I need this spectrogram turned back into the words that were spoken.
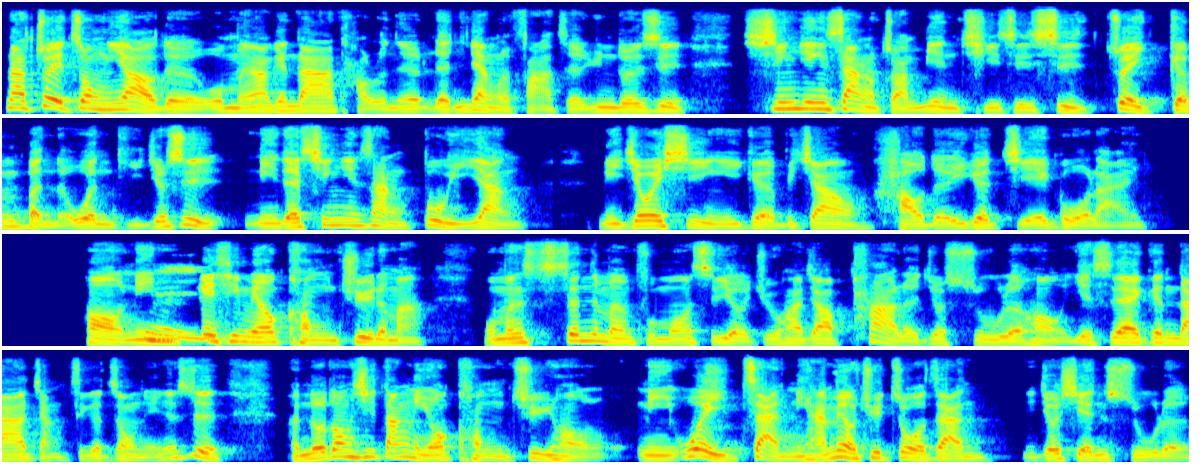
那最重要的，我们要跟大家讨论的能量的法则运动是心境上的转变，其实是最根本的问题。就是你的心境上不一样，你就会吸引一个比较好的一个结果来。哦，你内心没有恐惧了嘛？我们深圳门伏魔师有句话叫“怕了就输了”吼，也是在跟大家讲这个重点，就是很多东西，当你有恐惧吼，你未战，你还没有去作战，你就先输了。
